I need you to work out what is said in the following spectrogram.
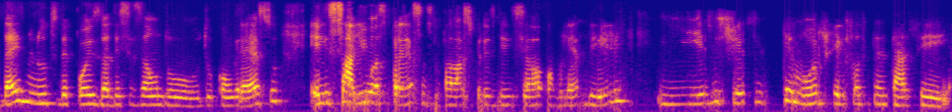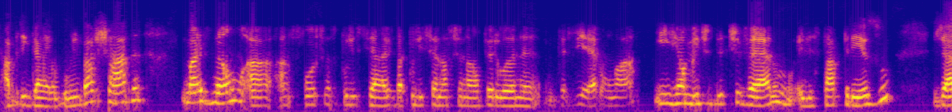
10 minutos depois da decisão do, do Congresso, ele saiu às pressas do Palácio Presidencial com a mulher dele e existia esse temor de que ele fosse tentar se abrigar em alguma embaixada, mas não, a, as forças policiais da Polícia Nacional Peruana intervieram lá e realmente detiveram, ele está preso, já,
